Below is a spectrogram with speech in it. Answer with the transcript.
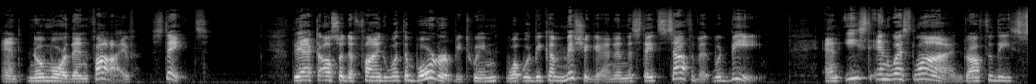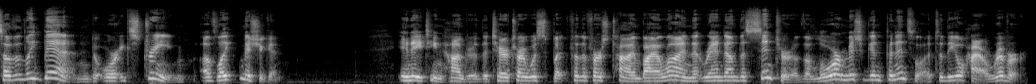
and no more than five states. The act also defined what the border between what would become Michigan and the states south of it would be. An east and west line drawn through the southerly bend or extreme of Lake Michigan. In 1800, the territory was split for the first time by a line that ran down the center of the lower Michigan Peninsula to the Ohio River.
